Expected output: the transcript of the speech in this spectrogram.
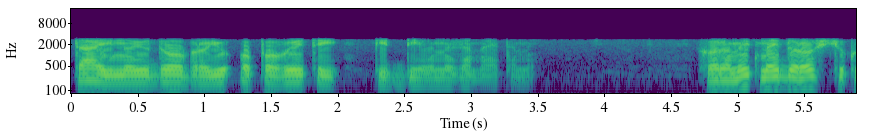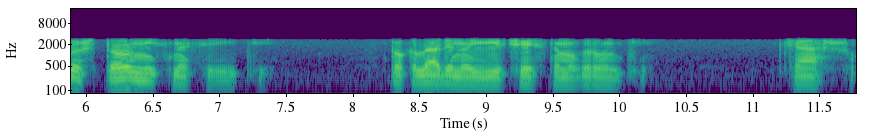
тайною доброю оповитий під білими заметами. Хоронить найдорожчу коштовність на світі, покладено її в чистому ґрунті, чашу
